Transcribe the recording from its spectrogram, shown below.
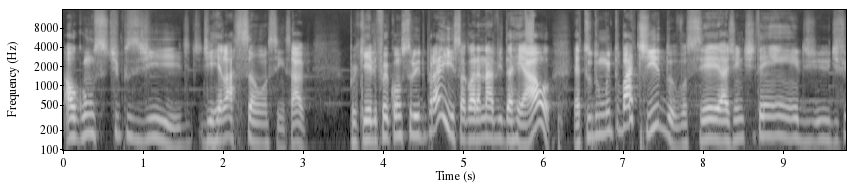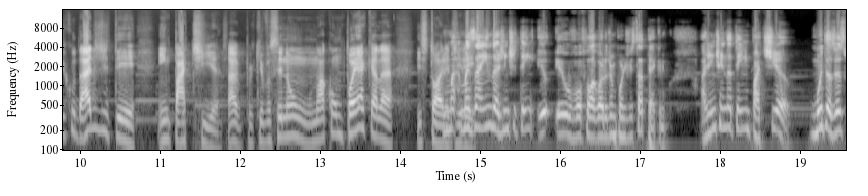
alguns tipos de, de, de relação, assim, sabe? Porque ele foi construído pra isso. Agora na vida real é tudo muito batido. Você, a gente tem di- dificuldade de ter empatia, sabe? Porque você não, não acompanha aquela história Ma- direito. Mas ainda a gente tem. Eu, eu vou falar agora de um ponto de vista técnico. A gente ainda tem empatia, muitas vezes,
